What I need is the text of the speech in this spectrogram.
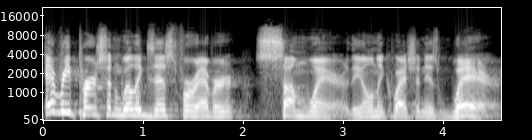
Every person will exist forever somewhere. The only question is where.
